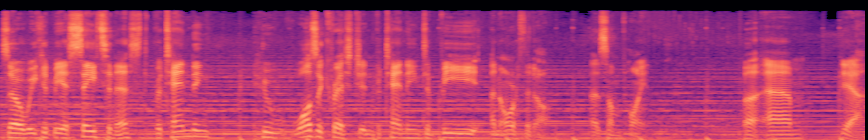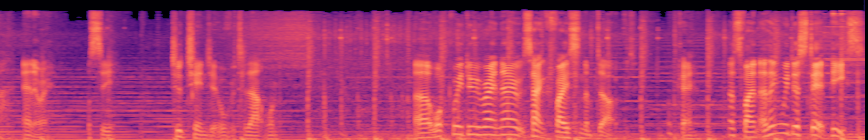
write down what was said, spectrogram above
So we could be a Satanist, pretending, who was a Christian, pretending to be an Orthodox at some point. But, um, yeah, anyway, we'll see. Should change it over to that one. Uh, what can we do right now? Sacrifice and abduct. Okay, that's fine. I think we just stay at peace.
